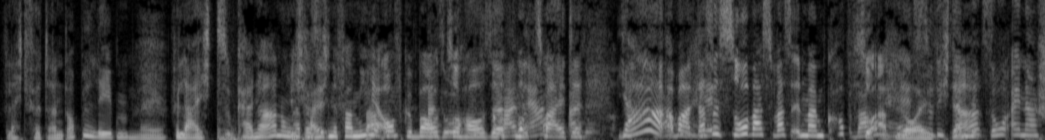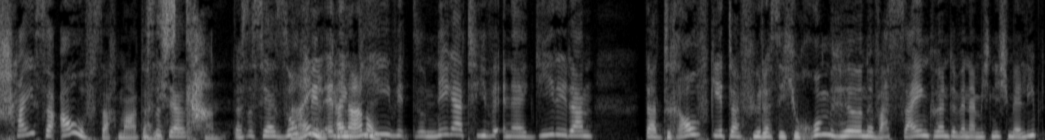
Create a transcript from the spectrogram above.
Vielleicht führt er ein Doppelleben. Nee. Vielleicht, so, keine Ahnung, Ich hat er halt- sich eine Familie warum- aufgebaut also, zu Hause, eine Ernst, zweite. also, ja, aber das hältst- ist sowas, was in meinem Kopf so Warum abläuft. hältst du dich ja? denn mit so einer Scheiße auf, sag mal? Das Weil ist ja, kann. das ist ja so Nein, viel Energie, wie, so negative Energie, die dann da drauf geht dafür, dass ich rumhirne, was sein könnte, wenn er mich nicht mehr liebt.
